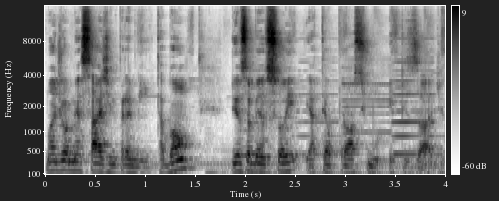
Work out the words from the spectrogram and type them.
mande uma mensagem para mim, tá bom? Deus abençoe e até o próximo episódio.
